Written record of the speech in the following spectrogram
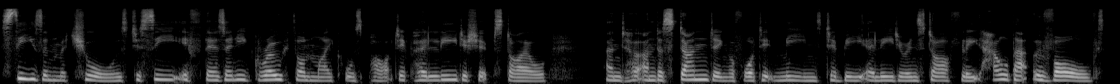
season matures to see if there's any growth on Michael's part, if her leadership style and her understanding of what it means to be a leader in Starfleet, how that evolves,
